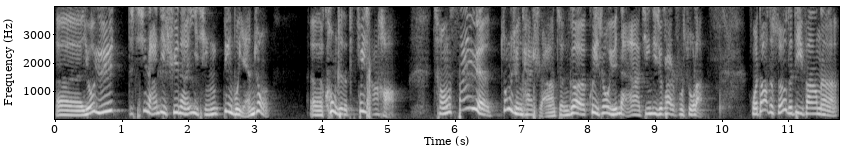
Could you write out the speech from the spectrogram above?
呃，由于西南地区呢疫情并不严重，呃，控制的非常好。从三月中旬开始啊，整个贵州、云南啊经济就开始复苏了。我到的所有的地方呢，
